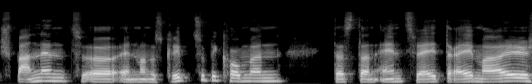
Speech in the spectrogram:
spannend, ein Manuskript zu bekommen, das dann ein, zwei, dreimal,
